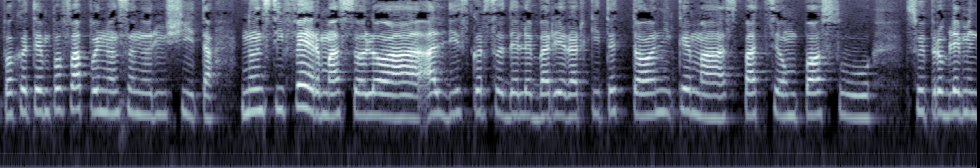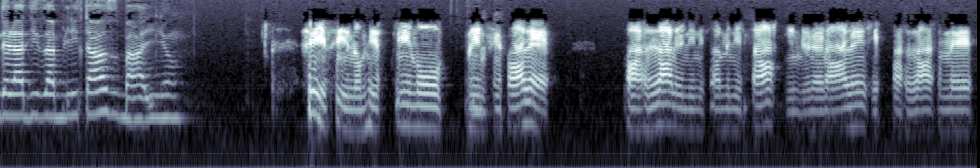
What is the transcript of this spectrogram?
poco tempo fa, poi non sono riuscita. Non si ferma solo a, al discorso delle barriere architettoniche, ma spazia un po' su, sui problemi della disabilità o sbaglio? Sì, sì, l'obiettivo principale è parlare di disabilità in generale e parlarne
